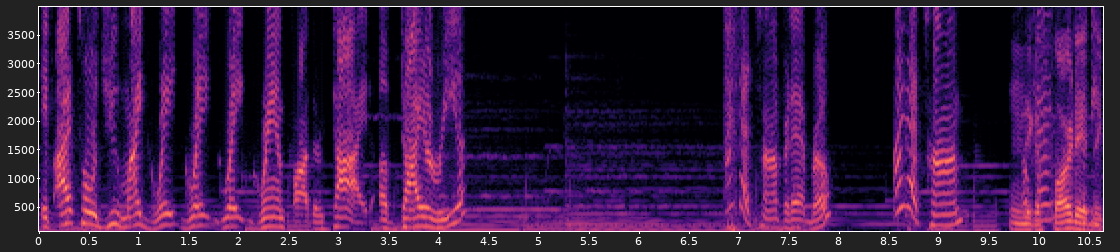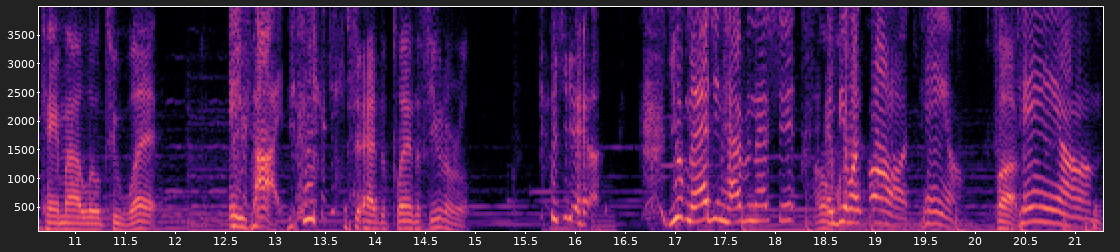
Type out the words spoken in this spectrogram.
if i told you my great great great grandfather died of diarrhea i got time for that bro I got time. Nigga Okay. farted and be- it came out a little too wet. And died. they had to plan the funeral. yeah. You imagine having that shit Oh and being like, oh damn, fuck. damn,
